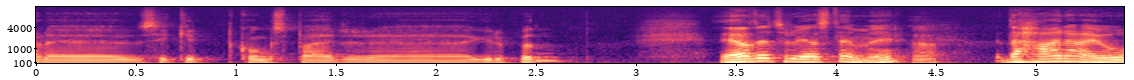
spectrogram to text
er det sikkert Kongsberg-gruppen. Ja, det tror jeg stemmer. Ja. Det her er jo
